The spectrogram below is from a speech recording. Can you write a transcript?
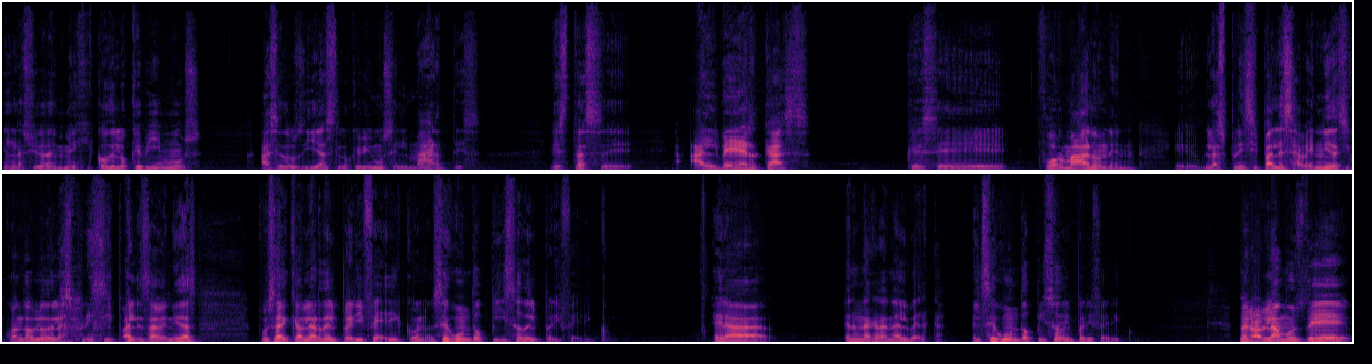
en la Ciudad de México, de lo que vimos hace dos días, lo que vimos el martes, estas eh, albercas que se formaron en eh, las principales avenidas, y cuando hablo de las principales avenidas, pues hay que hablar del periférico, ¿no? Segundo piso del periférico. Era, era una gran alberca, el segundo piso del periférico. Pero hablamos de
